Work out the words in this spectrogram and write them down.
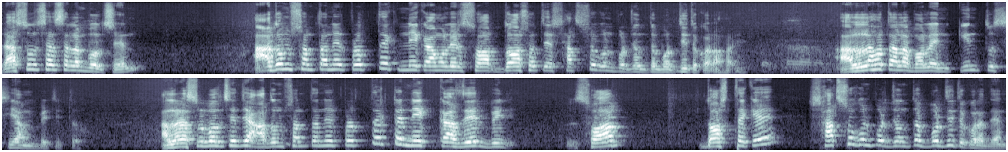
রাসূল সাল্লাম বলছেন আদম সন্তানের প্রত্যেক নেক আমলের সব দশ হতে সাতশো গুণ পর্যন্ত বর্ধিত করা হয়। আল্লাহ তালা বলেন, কিন্তু সিয়াম ব্যতীত। আল্লাহ রাসুল বলছেন যে, আদম সন্তানের প্রত্যেকটা নেক কাজের সব দশ থেকে সাতশো গুণ পর্যন্ত বর্ধিত করে দেন।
